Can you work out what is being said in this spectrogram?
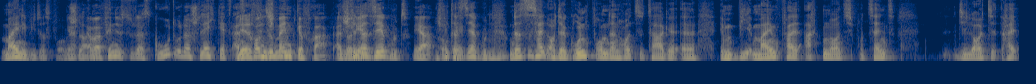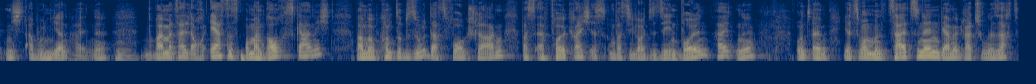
meine Videos vorgeschlagen. aber findest du das gut oder schlecht jetzt als Nee, Konsument gefragt? Also ich finde das sehr gut. Ja, ich finde okay. das sehr gut. Und das ist halt auch der Grund, warum dann heutzutage, äh, im, wie in meinem Fall, 98 Prozent die Leute halt nicht abonnieren halt, ne? Weil man es halt auch erstens, man braucht es gar nicht, weil man bekommt sowieso das vorgeschlagen, was erfolgreich ist und was die Leute sehen wollen halt, ne? Und ähm, jetzt mal um eine Zahl zu nennen, wir haben ja gerade schon gesagt,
